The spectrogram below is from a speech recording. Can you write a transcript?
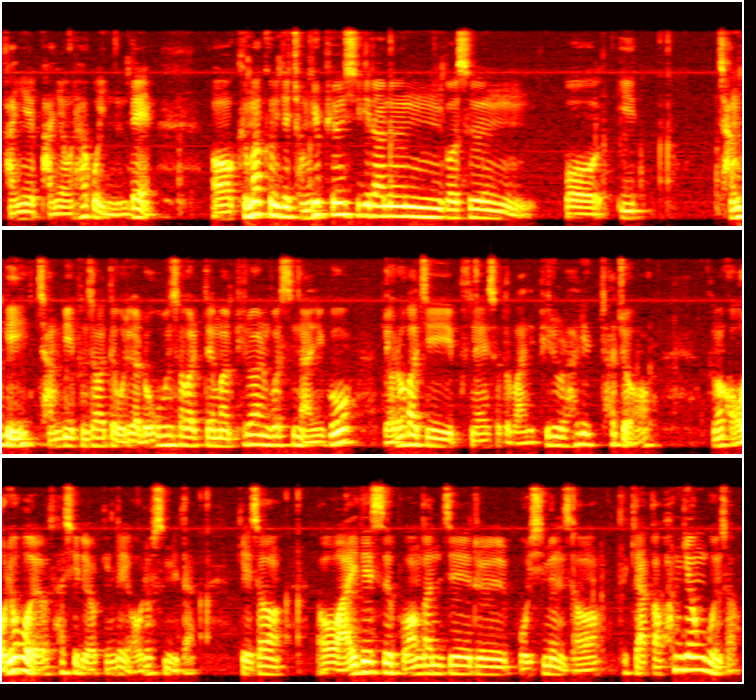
강의에 반영을 하고 있는데 어 그만큼 이제 정규 표현식이라는 것은 뭐 이 장비, 장비 분석할 때 우리가 로고 분석할 때만 필요한 것은 아니고 여러 가지 분야에서도 많이 필요를 하죠. 그만큼 어려워요. 사실이요. 굉장히 어렵습니다. 그래서 어, IDS 보안관제를 보시면서 특히 아까 환경 분석,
